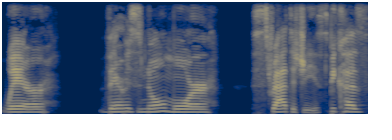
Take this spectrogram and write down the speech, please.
where there is no more strategies because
